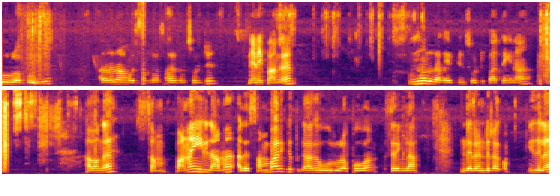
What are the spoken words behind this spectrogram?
ஊர் ஊராக போயிட்டு அதில் தான் அவங்களுக்கு சந்தோஷம் இருக்குன்னு சொல்லிட்டு நினைப்பாங்க. இன்னொரு ரகம் எப்படின்னு சொல்லிட்டு பார்த்தீங்கன்னா அவங்க சம் பணம் இல்லாமல் அதை சம்பாதிக்கிறதுக்காக ஊர் ஊராக போவாங்க. சரிங்களா? இந்த ரெண்டு ரகம். இதில்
